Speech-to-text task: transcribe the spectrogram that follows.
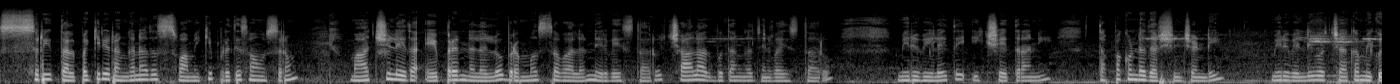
శ్రీ తల్పగిరి రంగనాథ స్వామికి ప్రతి సంవత్సరం మార్చి లేదా ఏప్రిల్ నెలలో బ్రహ్మోత్సవాలను నిర్వహిస్తారు. చాలా అద్భుతంగా నిర్వహిస్తారు. మీరు వీలైతే ఈ క్షేత్రాన్ని తప్పకుండా దర్శించండి. మీరు వెళ్ళి వచ్చాక మీకు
